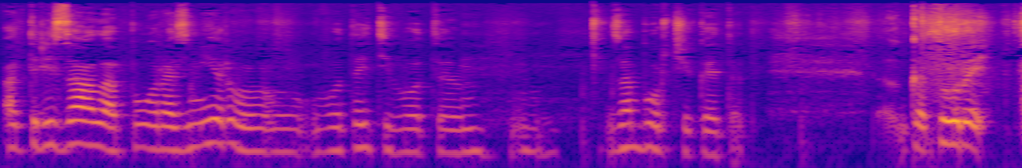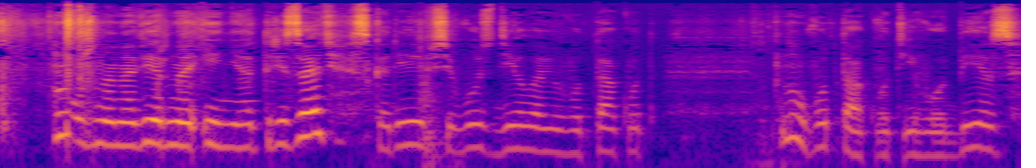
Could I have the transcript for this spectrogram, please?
отрезала по размеру вот эти вот эм, заборчик этот, который можно, наверное, и не отрезать. Скорее всего, сделаю вот так вот, ну, вот так вот его, без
